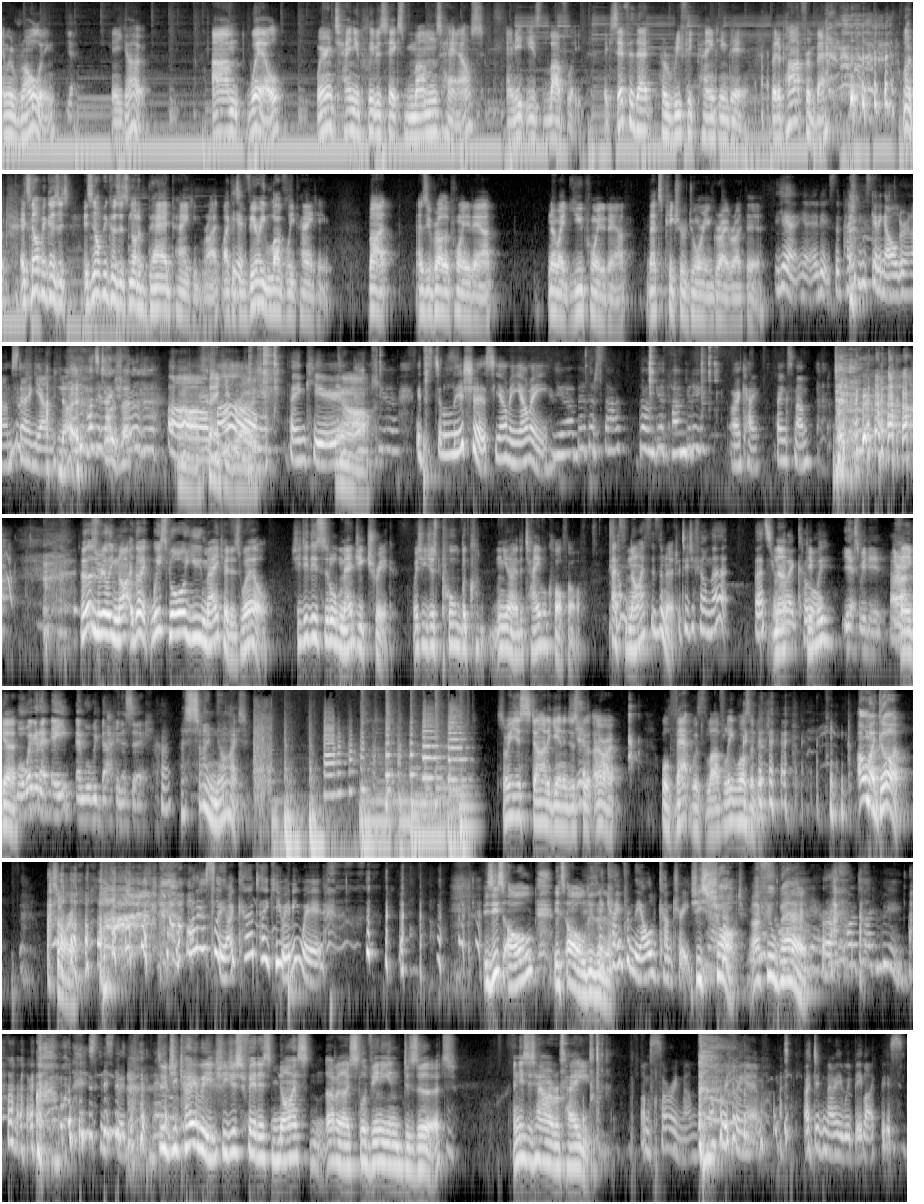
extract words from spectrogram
and we're rolling. Yeah. There you go. Um, well, we're in Tanya Plibersek's mum's house, and it is lovely, except for that horrific painting there. But apart from that, look, it's not because it's it's not because it's not a bad painting, right? Like it's a very lovely painting, but as your brother pointed out, no wait, you pointed out. That's a picture of Dorian Gray right there. Yeah, yeah, it is. The painting's getting older and I'm staying young. No, What's to that? Oh, oh thank Mum. you, Rose. Thank you. Oh. Thank you. It's delicious. Yummy, yummy. Yeah, better start. Don't get hungry. Okay. Thanks, Mum. That was really nice. Like we saw you make it as well. She did this little magic trick where she just pulled the, you know, the tablecloth off. That's Film- nice, isn't it? Did you film that? That's No, really cool. Did we? Yes, we did. All There right. you go. Well, we're gonna eat, and we'll be back in a sec. That's so nice. So we just start again and just Yeah. feel all right. Well, that was lovely, wasn't it? oh my god! Sorry. Honestly, I can't take you anywhere. Is this old? It's old, isn't It it? came from the old country. She's shocked. I feel bad. Yeah, much like me. It's the- Dude, she came in, she just fed us nice, I don't know, Slovenian dessert. And this is how I repay you. I'm sorry, Mum. I really am. I didn't know he would be like this.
